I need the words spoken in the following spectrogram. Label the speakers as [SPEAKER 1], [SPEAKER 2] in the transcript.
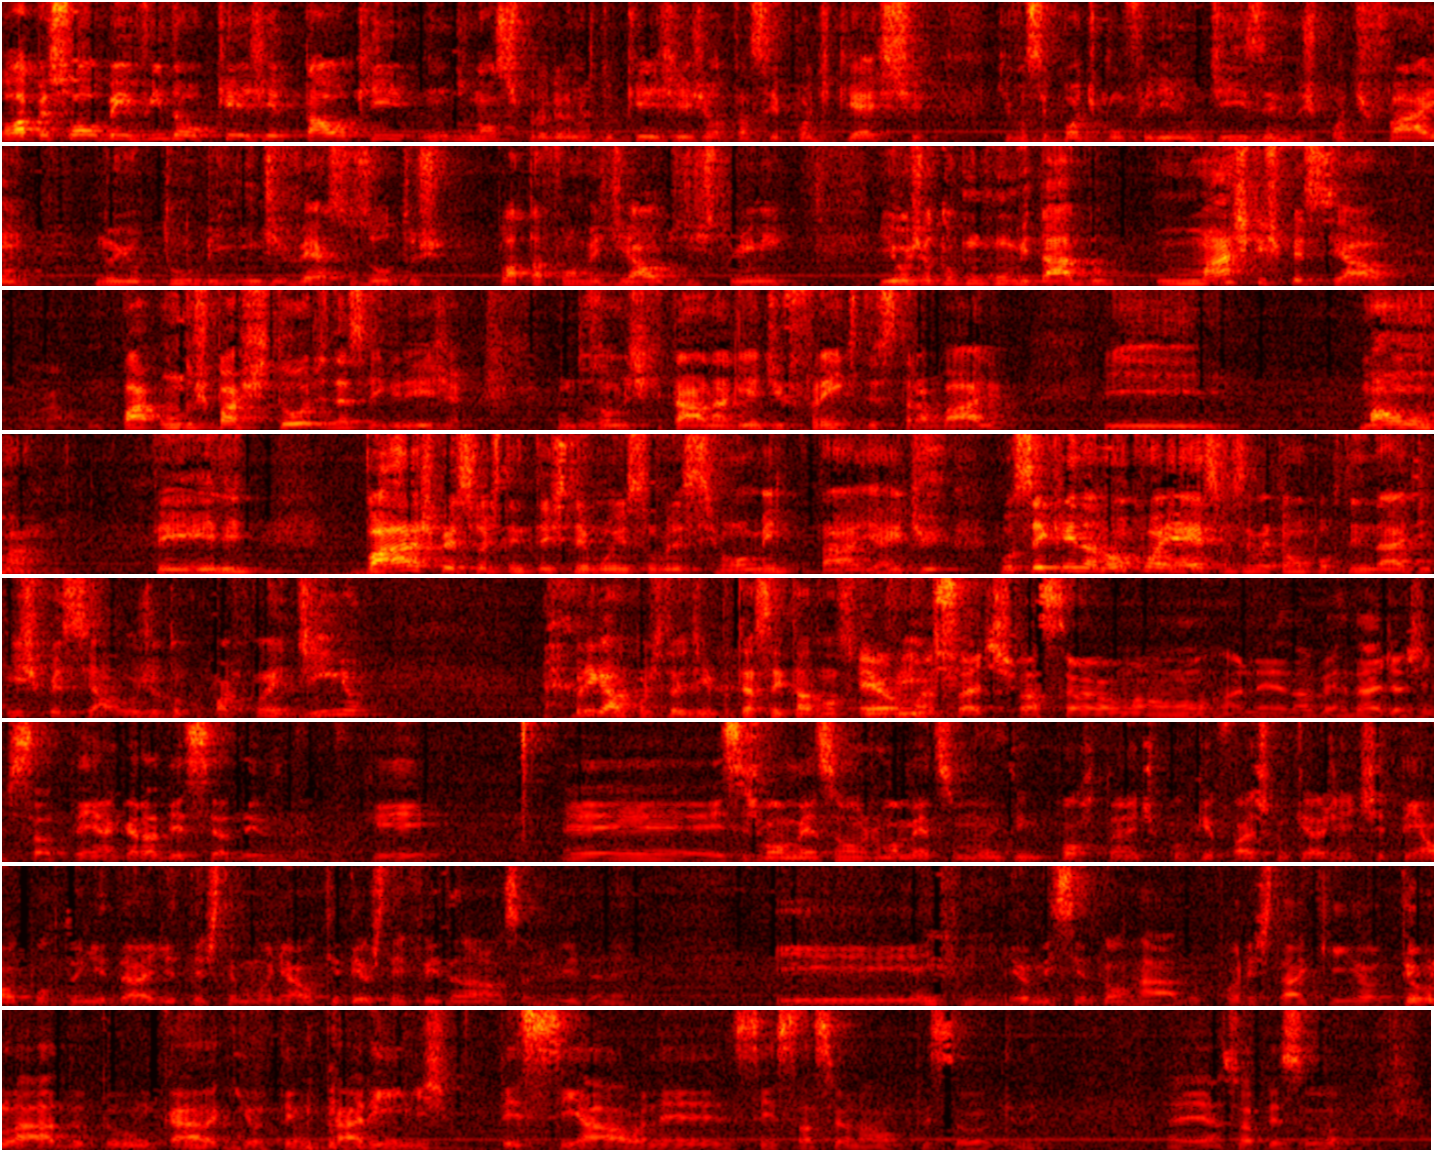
[SPEAKER 1] Olá pessoal, bem-vindo ao QG Talk, um dos nossos programas do QGJC Podcast, que você pode conferir no Deezer, no Spotify, no YouTube e em diversas outras plataformas de áudio de streaming. E hoje eu estou com um convidado mais que especial, um dos pastores dessa igreja, um dos homens que está na linha de frente desse trabalho e uma honra ter ele Várias pessoas têm testemunhos sobre esse homem, tá? E a gente, você que ainda não conhece, você vai ter uma oportunidade especial. Hoje eu tô com o pastor Edinho. Obrigado, pastor Edinho, por ter aceitado o nosso convite.
[SPEAKER 2] É uma satisfação, é uma honra, né? Na verdade, a gente só tem a agradecer a Deus, né? Porque é, esses momentos são momentos muito importantes porque faz com que a gente tenha a oportunidade de testemunhar o que Deus tem feito na nossa vida, né? E, enfim, eu me sinto honrado por estar aqui ao teu lado, tu, um cara que eu tenho um carinho especial, né? Sensacional, uma pessoa que nem é, a sua pessoa.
